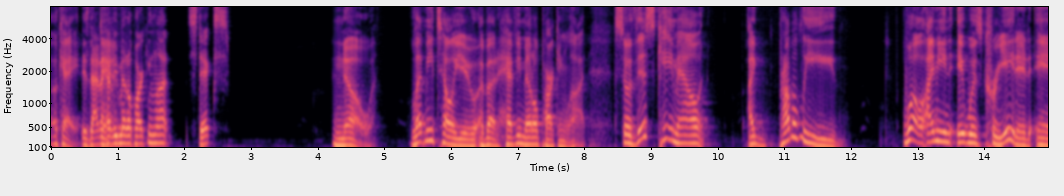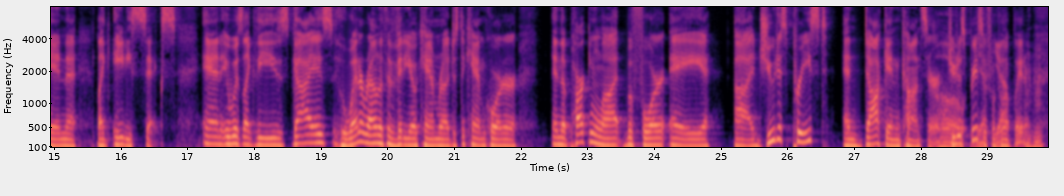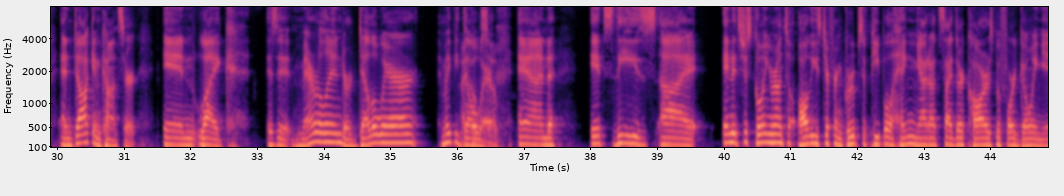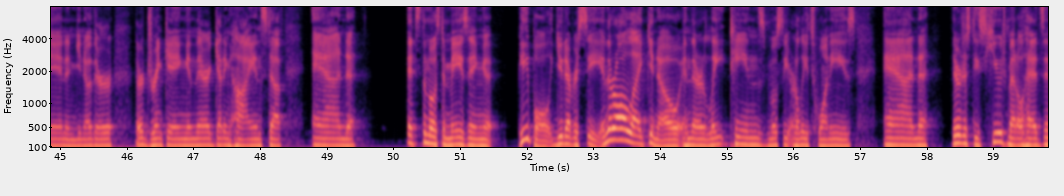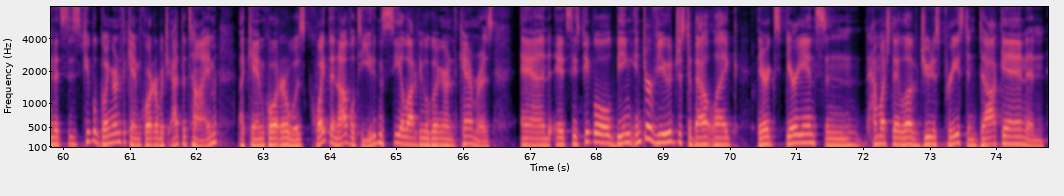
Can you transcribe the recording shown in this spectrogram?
Okay. is that a heavy metal parking lot? Styx? No. Let me tell you about Heavy Metal Parking Lot. So this came out I probably well, I mean, it was created in like 86. And it was like these guys who went around with a video camera, just a camcorder, in the parking lot before a uh, Judas Priest and Dokken concert. Judas Priest, yeah, which will yeah. come up later, and Dokken concert in like, is it Maryland or Delaware? It might be Delaware. so. And it's these, uh, and it's just going around to all these different groups of people hanging out outside their cars before going in, and you know they're they're drinking and they're getting high and stuff, and it's the most amazing people you'd ever see. And they're all like, you know, in their late teens, mostly early 20s. And they're just these huge metalheads. And it's these people going around with a camcorder, which at the time, a camcorder was quite the novelty. You didn't see a lot of people going around with cameras. And it's these people being interviewed just about like their experience and how much they love Judas Priest and Dokken and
